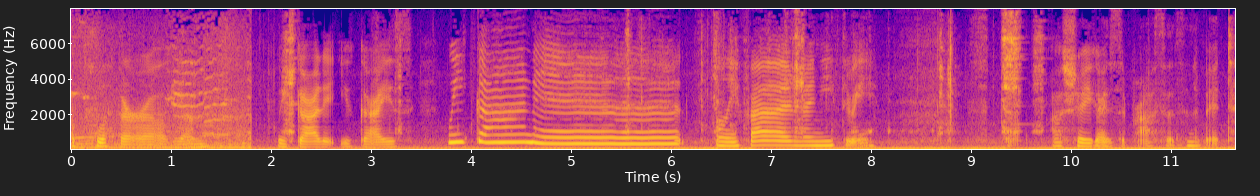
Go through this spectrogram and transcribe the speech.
a plethora of them. We got it, you guys. We got it! Only $5.93. I'll show you guys the process in a bit.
